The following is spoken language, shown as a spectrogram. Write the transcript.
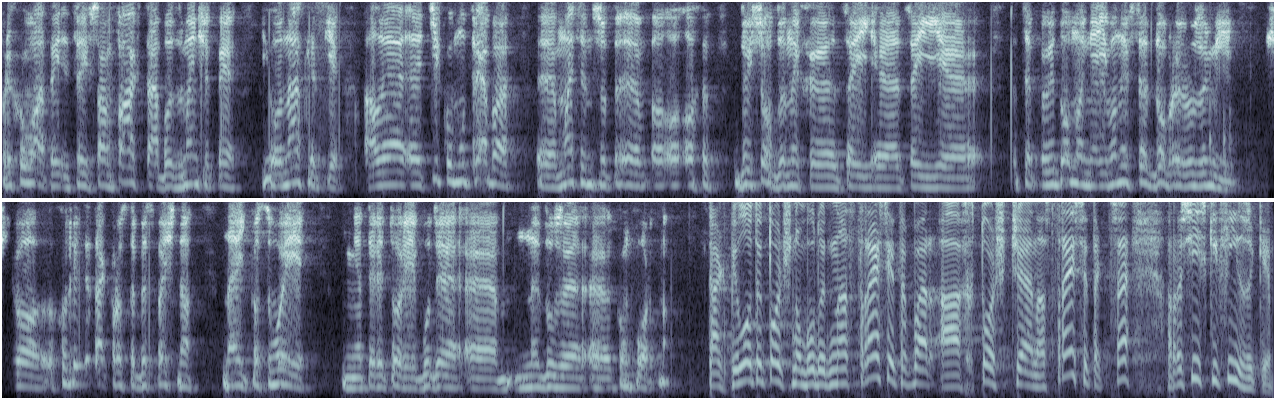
приховати цей сам факт або зменшити його наслідки. Але е, ті, кому треба, е, месенджер е, дійшов до них е, цей, е, цей е, це повідомлення, і вони все добре розуміють, що ходити так просто безпечно навіть по своїй території буде е, не дуже е, комфортно. Так, пілоти точно будуть на стресі тепер. А хто ще на стресі? Так це російські фізики.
